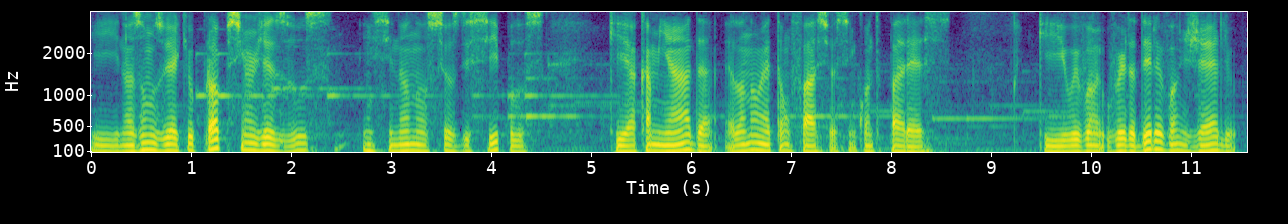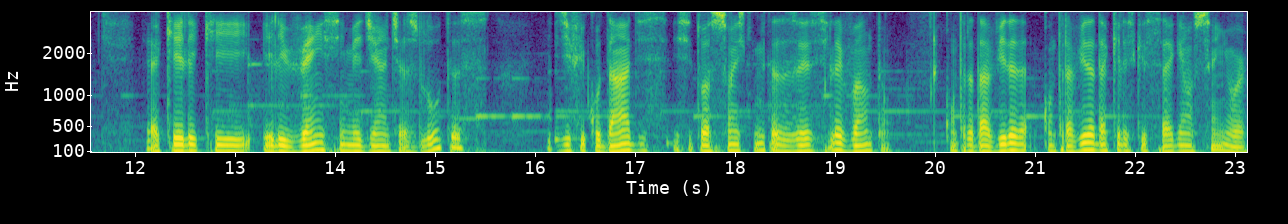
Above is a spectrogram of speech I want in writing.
E nós vamos ver aqui o próprio Senhor Jesus ensinando aos seus discípulos que a caminhada ela não é tão fácil assim quanto parece que o, o verdadeiro evangelho é aquele que ele vence mediante as lutas dificuldades e situações que muitas vezes se levantam contra, da vida, contra a vida daqueles que seguem ao Senhor.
